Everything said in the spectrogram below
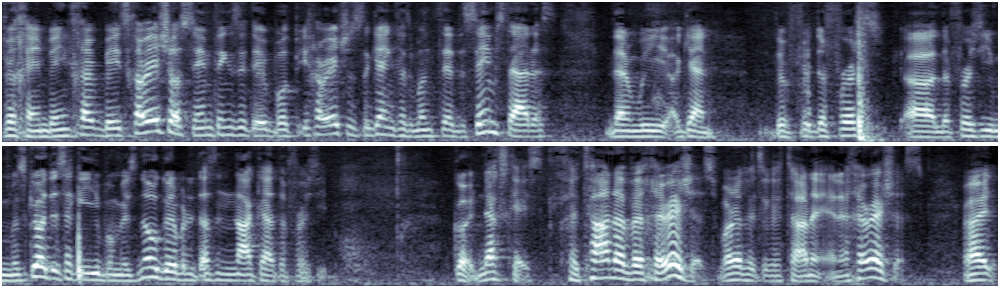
Same things that they would both be chareshos again because once they have the same status, then we again the, the first uh, the first yibum is good, the second yibum is no good, but it doesn't knock out the first yibum. Good. Next case, katana vechereshes. What if it's a katana and a chereshes, right?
